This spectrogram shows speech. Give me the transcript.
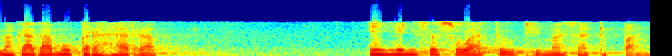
Maka kamu berharap ingin sesuatu di masa depan.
